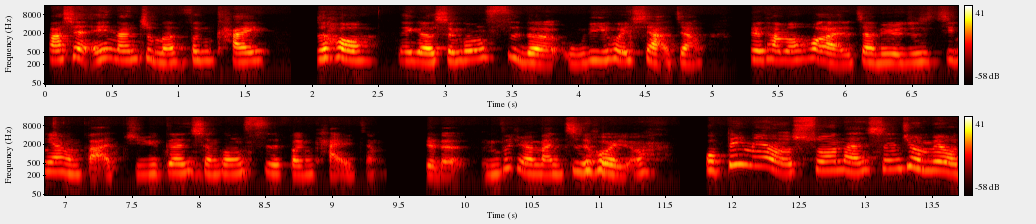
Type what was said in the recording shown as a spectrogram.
发现哎，男主们分开之后，那个神宫寺的武力会下降，所以他们后来的战略就是尽量把局跟神宫寺分开，这样觉得你不觉得蛮智慧的吗？我并没有说男生就没有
